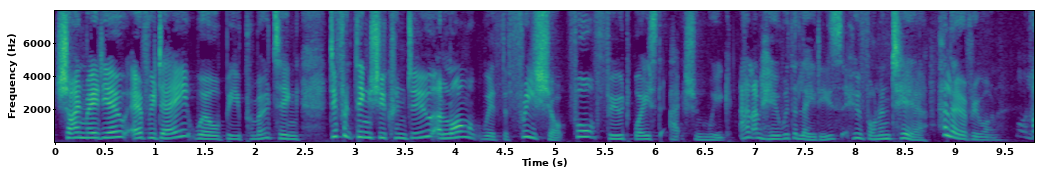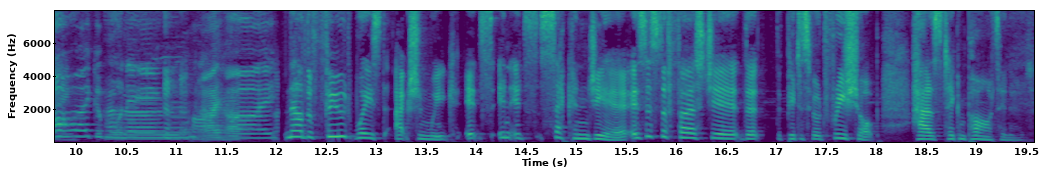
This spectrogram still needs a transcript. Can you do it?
Shine Radio every day will be promoting different things you can do along with the free shop for Food Waste Action Week. And I'm here with the ladies who volunteer. Hello, everyone. Hi, good morning. Hi, hi. Now, the Food Waste Action Week, it's in its second year. Is this the first year that the Petersfield Free Shop has taken part in it?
